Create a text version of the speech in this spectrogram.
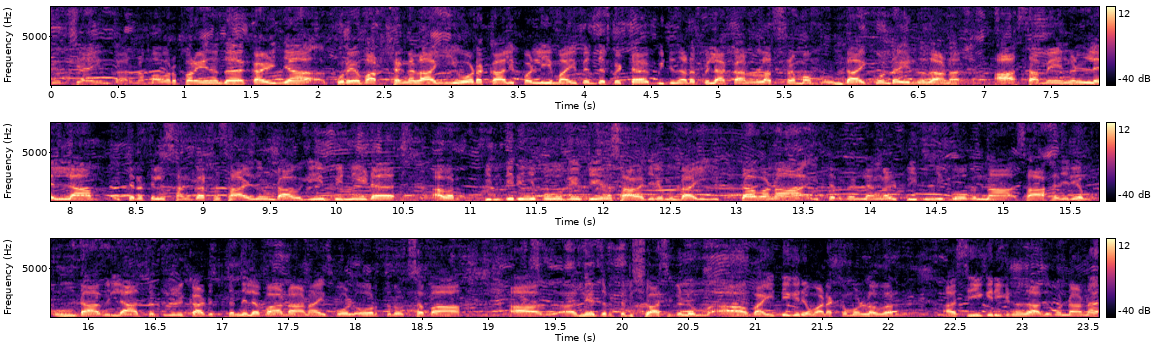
തീർച്ചയായും. കാരണം അവർ പറയുന്നത് കഴിഞ്ഞ കുറേ വർഷങ്ങളായി ഈ ഓടക്കാലിപ്പള്ളിയുമായി ബന്ധപ്പെട്ട് വിധി നടപ്പിലാക്കാനുള്ള ശ്രമം ഉണ്ടായിക്കൊണ്ടിരുന്നതാണ് ആ സമയങ്ങളിലെല്ലാം ഇത്തരത്തിൽ സംഘർഷ സാധ്യത ഉണ്ടാവുകയും പിന്നീട് അവർ പിന്തിരിഞ്ഞു പോവുകയും ചെയ്യുന്ന സാഹചര്യം ഉണ്ടായി. ഇത്തവണ ഇത്തരത്തിൽ ഞങ്ങൾ പിരിഞ്ഞു പോകുന്ന സാഹചര്യം ഉണ്ടാവില്ല. അത്തരത്തിലൊരു കടുത്ത നിലപാടാണ് ഇപ്പോൾ ഓർത്തഡോക്സ് സഭ നേതൃത്വ വിശ്വാസികളും വൈദികരും അടക്കമുള്ളവർ സ്വീകരിക്കുന്നത്. അതുകൊണ്ടാണ്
